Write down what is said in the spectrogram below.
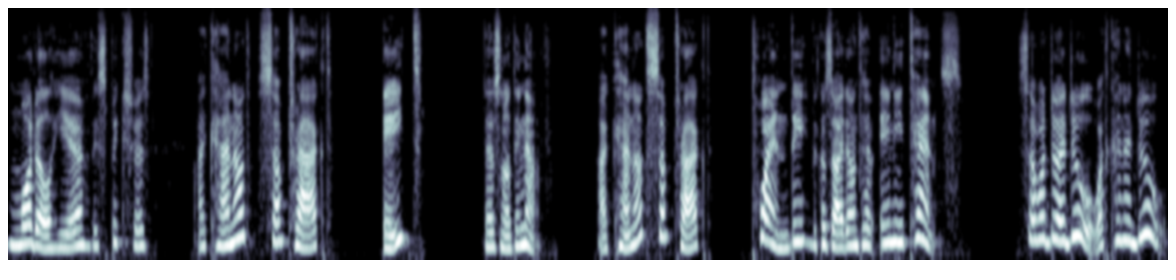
model here, these pictures, I cannot subtract 8. There's not enough. I cannot subtract 20 because I don't have any tens. So what do I do? What can I do?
